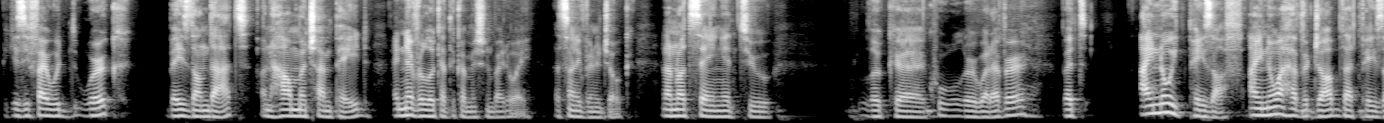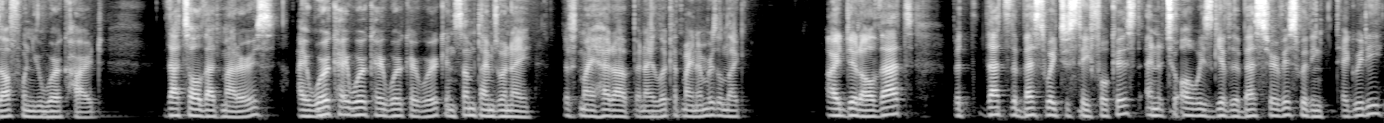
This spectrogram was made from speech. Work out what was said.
Because if I would work based on that, on how much I'm paid, I never look at the commission. By the way, that's not even a joke, and I'm not saying it to look uh, cool or whatever. But I know it pays off. I know I have a job that pays off when you work hard. That's all that matters. I work, I work, I work, I work, and sometimes when I lift my head up and I look at my numbers, I'm like, I did all that. But that's the best way to stay focused and to always give the best service with integrity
